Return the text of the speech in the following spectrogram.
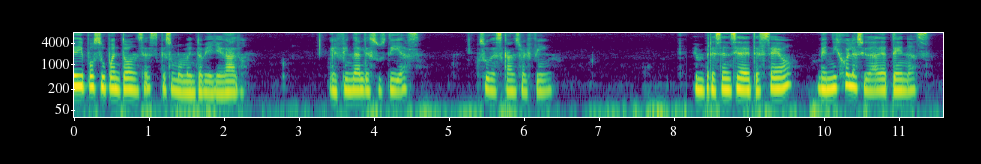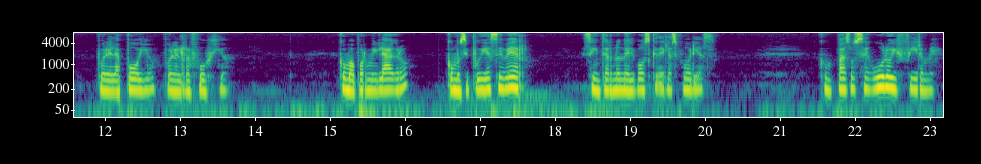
Edipo supo entonces que su momento había llegado. El final de sus días, su descanso al fin. En presencia de Teseo, bendijo la ciudad de Atenas por el apoyo, por el refugio. Como por milagro, como si pudiese ver, se internó en el bosque de las furias. Con paso seguro y firme,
